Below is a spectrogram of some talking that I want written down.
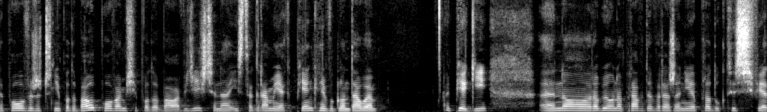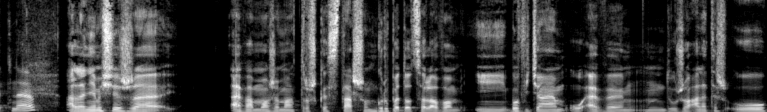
y, połowy rzeczy nie podobały, połowa mi się podobała. Widzieliście na Instagramie, jak pięknie wyglądały piegi. E, No, robią naprawdę wrażenie, produkt jest świetny. Ale nie myślisz, że Ewa może ma troszkę starszą grupę docelową i bo widziałem u Ewy mm, dużo, ale też u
